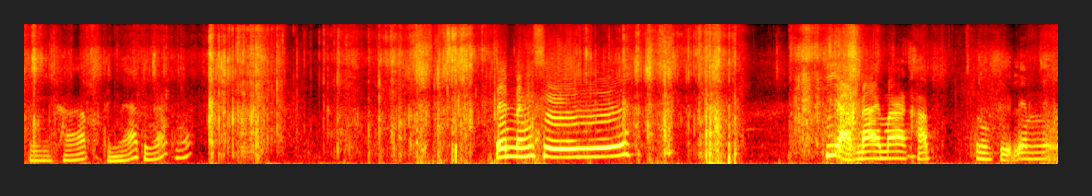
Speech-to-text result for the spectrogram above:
เคครับ ถึงแล้วถึงแล้วถึงแล้วเป็นหนังสือ ที่อยากได้มากครับ หนังสือเล่มหนึ่ง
